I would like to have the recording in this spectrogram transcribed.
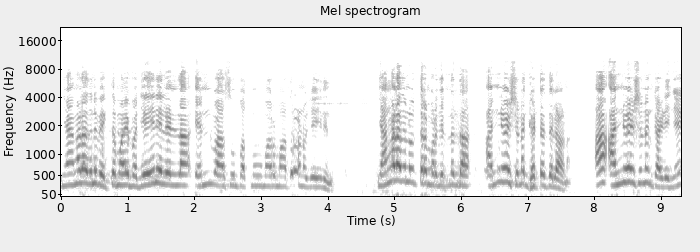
ഞങ്ങൾ അതിന് വ്യക്തമായ ജയിലിലുള്ള എൻ വാസുവും പത്മകുമാറും മാത്രമാണോ ജയിലിൽ? ഞങ്ങൾ അതിന് ഉത്തരം പറഞ്ഞിട്ടുണ്ട്. എന്താ? അന്വേഷണ ഘട്ടത്തിലാണ്. ആ അന്വേഷണം കഴിഞ്ഞ്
